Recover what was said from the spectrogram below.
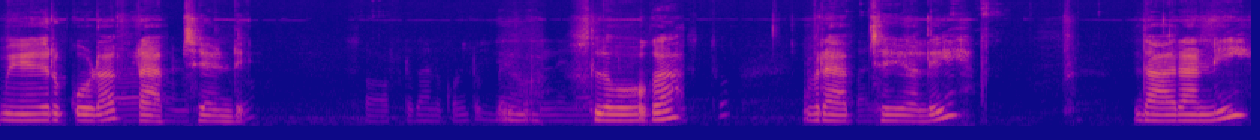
మీరు కూడా వ్రాప్ చేయండి. స్లోగా వ్రాప్ చేయాలి. దారాన్ని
